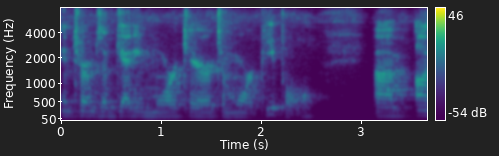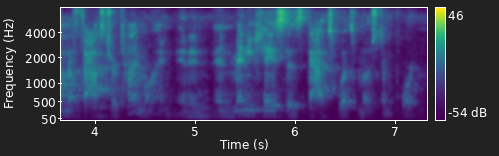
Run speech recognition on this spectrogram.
in terms of getting more care to more people um, on a faster timeline. And in, in many cases, that's what's most important.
